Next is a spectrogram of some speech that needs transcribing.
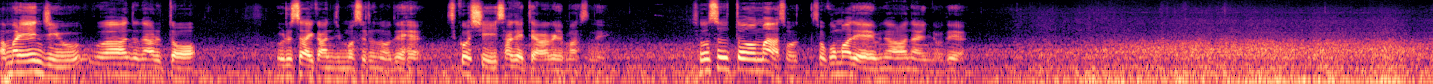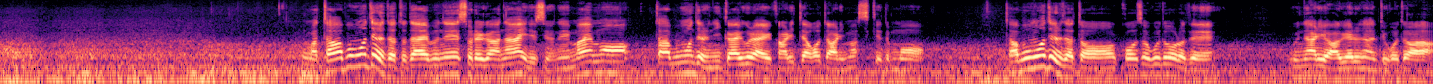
あんまりエンジンわーんとなるとうるさい感じもするので少し下げてあげますね。そうするとまあそこまでならないのでまあ、ターボモデルだとだいぶねそれがないですよね前もターボモデル2回ぐらい借りたことありますけどもターボモデルだと高速道路でうなりを上げるなんてことは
